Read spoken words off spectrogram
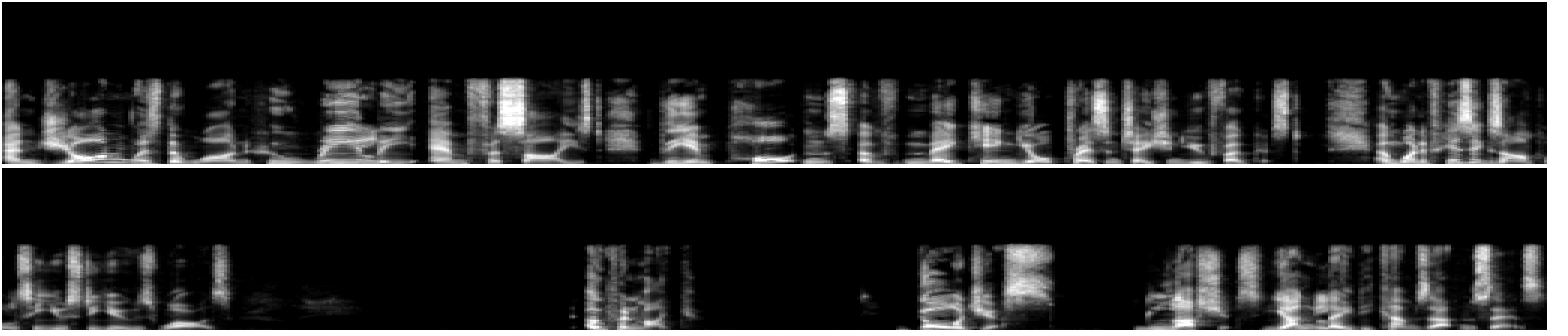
And John was the one who really emphasized the importance of making your presentation you focused. And one of his examples he used to use was open mic. Gorgeous, luscious young lady comes up and says,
